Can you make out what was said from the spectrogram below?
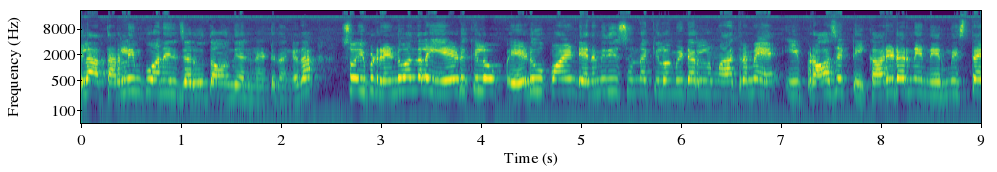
ఇలా తరలింపు అనేది జరుగుతూ ఉంది అని అంటున్నాం కదా. సో ఇప్పుడు రెండు వందల ఏడు కిలో ఏడు పాయింట్ ఎనిమిది సున్నా కిలోమీటర్లు మాత్రమే ఈ ప్రాజెక్ట్ ఈ కారిడార్ని నిర్మిస్తే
